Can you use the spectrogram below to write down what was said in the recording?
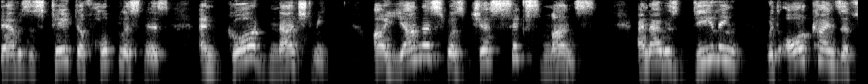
There was a state of hopelessness, and God nudged me. Our youngest was just six months, and I was dealing with all kinds of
